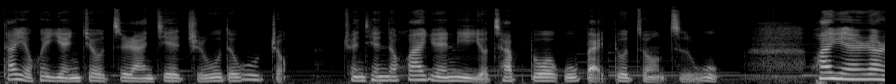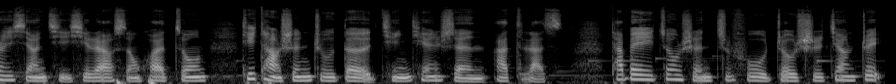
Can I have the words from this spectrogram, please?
他也会研究自然界植物的物种。春天的花园里有差不多五百多种植物。花园让人想起希腊神话中倜傥神族的擎天神阿特拉斯，他被众神之父宙斯降罪，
